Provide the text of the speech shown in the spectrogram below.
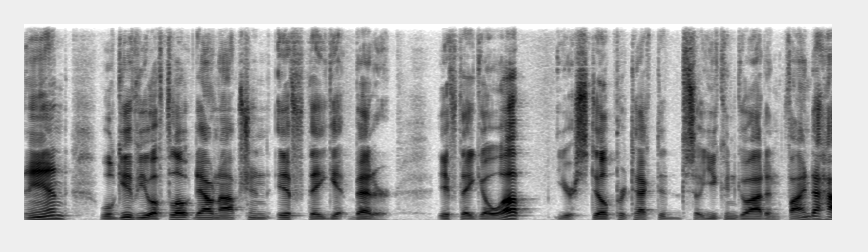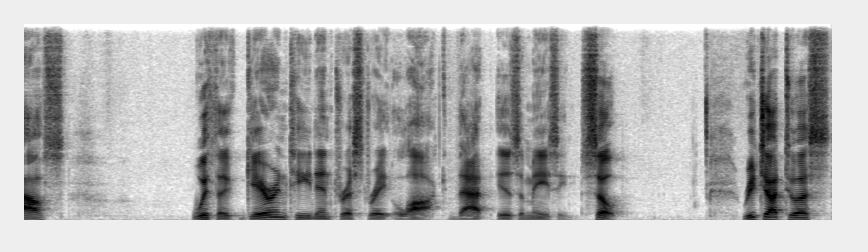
and we'll give you a float down option if they get better. If they go up, you're still protected, so you can go out and find a house with a guaranteed interest rate lock. That is amazing. So, reach out to us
